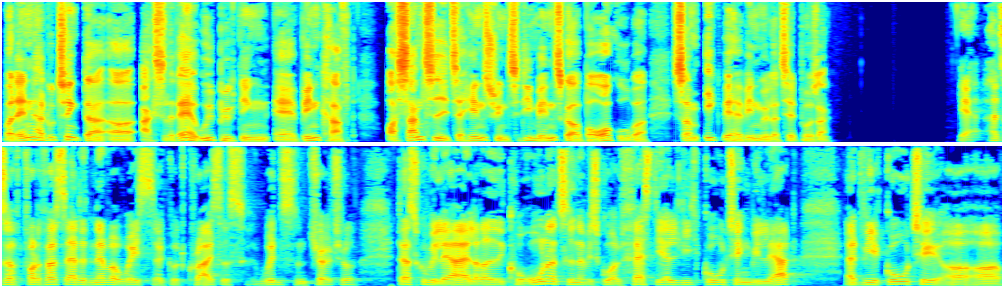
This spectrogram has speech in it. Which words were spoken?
Hvordan har du tænkt dig at accelerere udbygningen af vindkraft og samtidig tage hensyn til de mennesker og borgergrupper, som ikke vil have vindmøller tæt på sig? Ja, altså for det første er det Never Waste a Good Crisis, Winston Churchill. Der skulle vi lære allerede i coronatiden, at vi skulle holde fast i alle de gode ting, vi lærte. At vi er gode til at, at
